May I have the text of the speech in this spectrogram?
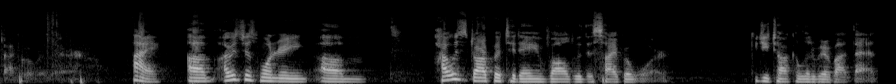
Back over there. Hi. Um, I was just wondering, um, how is DARPA today involved with the cyber war? Could you talk a little bit about that?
